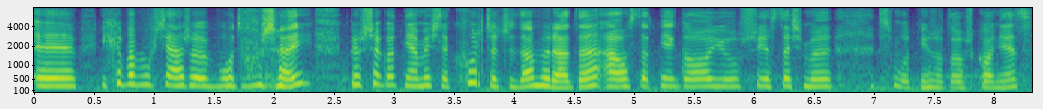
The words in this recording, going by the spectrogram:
Yy, i chyba bym chciała, żeby było dłużej. Pierwszego dnia myślę, kurczę, czy damy radę, a ostatniego już jesteśmy smutni, że to już koniec.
